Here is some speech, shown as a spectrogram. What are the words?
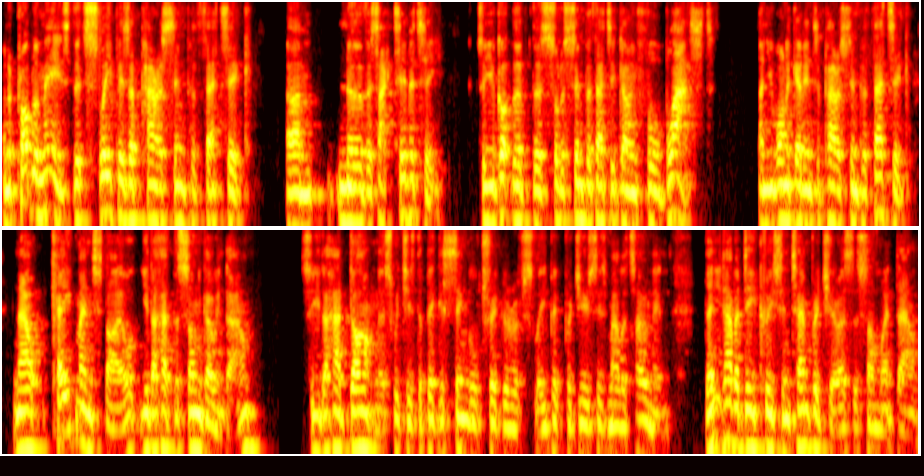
And the problem is that sleep is a parasympathetic um, nervous activity. So you've got the the sort of sympathetic going full blast and you want to get into parasympathetic. Now cavemen style you'd have had the sun going down. So you'd have had darkness which is the biggest single trigger of sleep. It produces melatonin. Then you'd have a decrease in temperature as the sun went down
